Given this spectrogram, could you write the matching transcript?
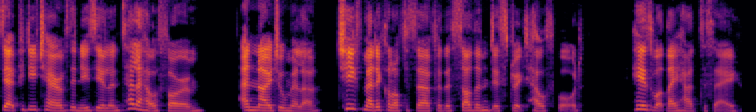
Deputy Chair of the New Zealand Telehealth Forum, and Nigel Millar, Chief Medical Officer for the Southern District Health Board. Here's what they had to say.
